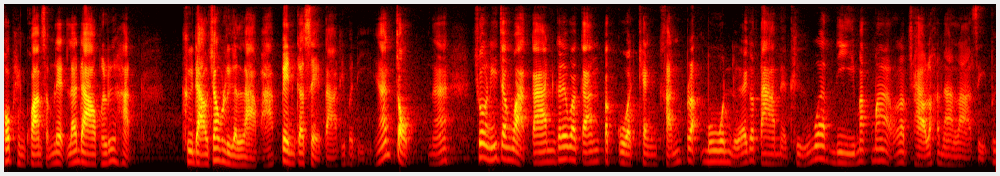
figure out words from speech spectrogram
ภพแห่งความสำเร็จและดาวพฤหัส คือดาวเจ้าเรือนลาภะเป็นเกษตราธิบดีงั้นจบนะช่วงนี้จังหวะการเขาเรียกว่าการประกวดแข่งขันประมูลหรืออะไรก็ตามเนี่ยถือว่าดีมากๆสำหรับชาวลัคนาราศีพฤ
